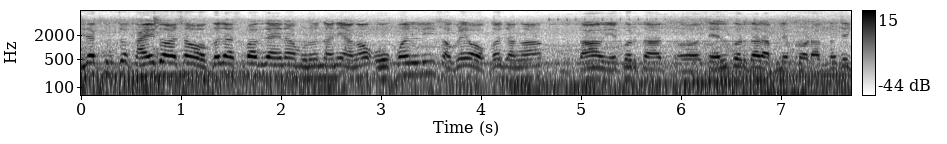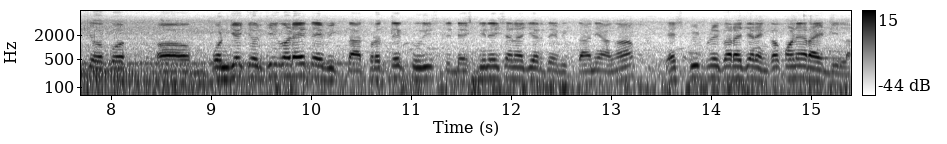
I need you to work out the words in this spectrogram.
कित्याक तुमचो कायदो आसा हॉकज आसपाक जायना म्हणून आनी हांगा ओपनली सगळे हॉकज हांगा काम हे करतात सेल करतात आपले प्रॉडक्ट तशेंच पणजे चर्ची कडेन ते विकतात. प्रत्येक ट्युरिस्ट डेस्टिनेशनाचेर ते विकतात. आनी हांगा हे स्पीड ब्रेकराचेर हांकां कोणें रायट दिला?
